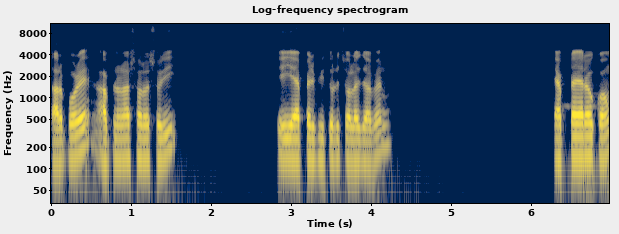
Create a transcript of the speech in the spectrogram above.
তারপরে আপনারা সরাসরি এই অ্যাপের ভিতরে চলে যাবেন। অ্যাপটা এরকম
